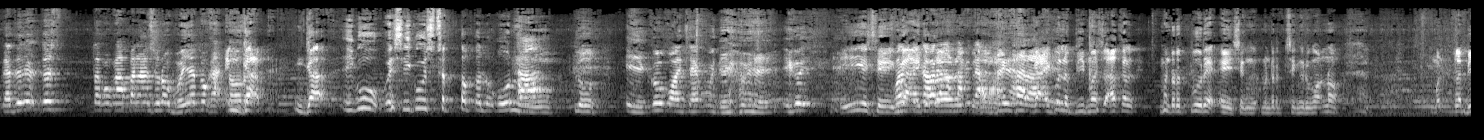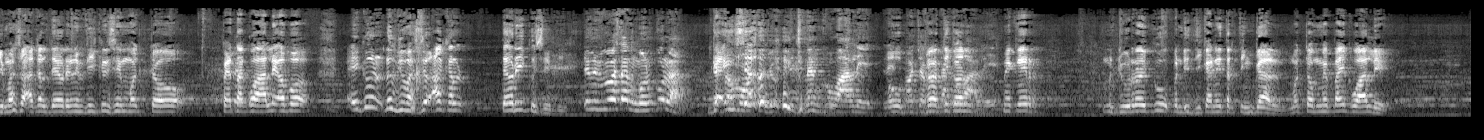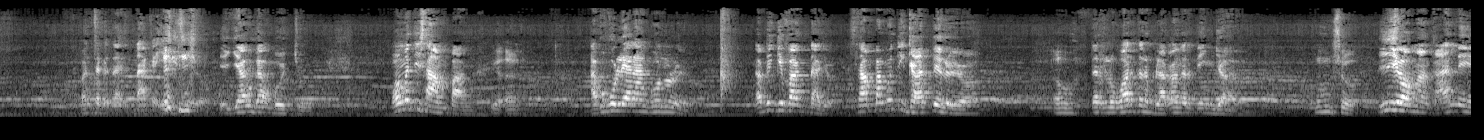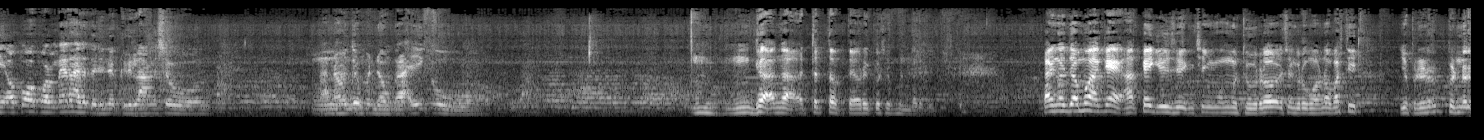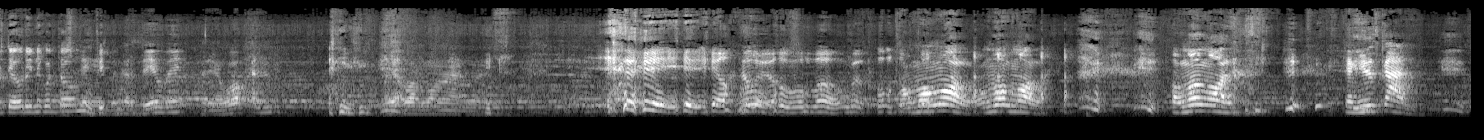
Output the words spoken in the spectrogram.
Lah terus terus toko kapal nang Surabaya apa gak? Enggak, enggak. Iku wis iku stop kalau kono. Loh, Iku konsepmu dhewe. Iku iya sih, enggak itu teori. lah. Enggak, itu lebih masuk akal menurutku rek. Eh, sing menurut sing ngrungokno. Men- Lebih masuk akal teori ini Fikri sing maca peta kuali apa? Iku lebih masuk akal teoriku sih, Bi. ya lebih masalah ngonku lah. Gak Kita iso. mau Nek kuali. Nek Oh, berarti kan kuali. mikir Madura iku pendidikannya tertinggal. Maca mep ae kuali. Kan cek tak tak kei iku yo. Iki aku gak bojo. Wong ngerti sampang. Aku kuliah nang kono lho. yo. Tapi ki fakta yo. Sampangku 3T lho yo. Oh, Terluar, terbelakang, tertinggal. musuh. Iya makane apa-apa ler ada dari negeri langsung. Karena Oh. untuk mendongkrak iku. Hmm, enggak enggak tetep teoriku sih bener kan kancamu akeh akeh gitu sing sing Madura sing pasti ya bener bener teori ini kancamu Bener Dik. bener dhewe, brewok kan kayak wong-wongan. Apa ya, ngomong Wong Mongol, wong Mongol. Wong Mongol. Genghis Khan.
